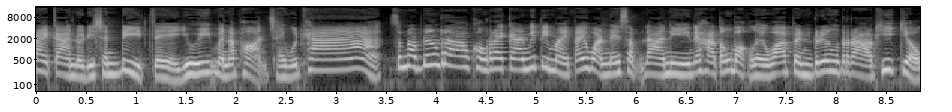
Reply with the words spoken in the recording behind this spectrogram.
รายการโดยดิฉันดีเจยุ้ยมณพรชัยวุฒิค่ะสำหรับเรื่องราวของรายการมิติใหม่ไต้หวันในสัปดาห์นี้นะคะ ต้องบอกเลยว่าเป็นเรื่องราวที่เกี่ยว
